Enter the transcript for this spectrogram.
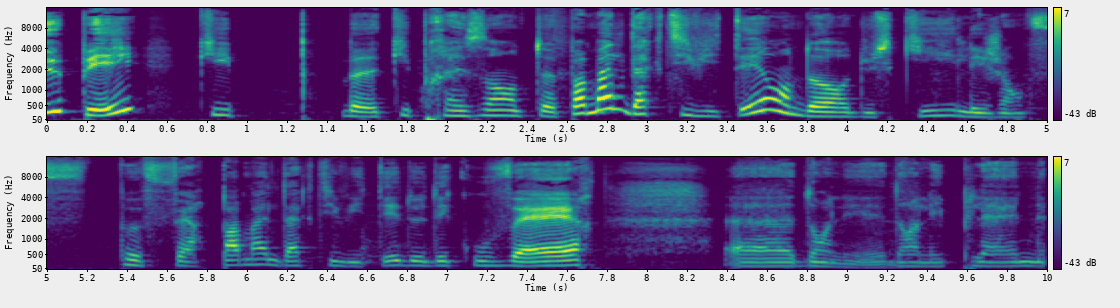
UP qui, qui présente pas mal d'activités en dehors du ski. Les gens peuvent faire pas mal d'activités de découverte euh, dans, les, dans les plaines.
